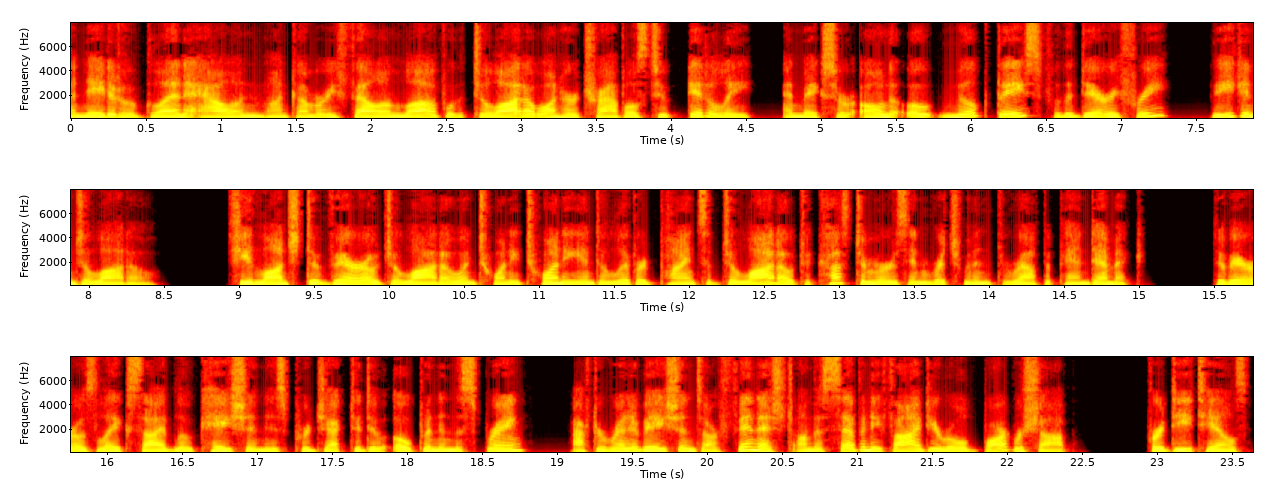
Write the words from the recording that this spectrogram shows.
A native of Glen Allen, Montgomery fell in love with gelato on her travels to Italy and makes her own oat milk base for the dairy free, vegan gelato. She launched Devero Gelato in 2020 and delivered pints of gelato to customers in Richmond throughout the pandemic. Devero's lakeside location is projected to open in the spring after renovations are finished on the 75 year old barbershop. For details,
